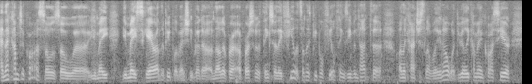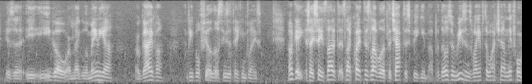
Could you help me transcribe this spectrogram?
And that comes across. So so uh, you may you may scare other people eventually, but uh, another per, a person who thinks or they feel it. Sometimes people feel things even not uh, on the conscious level. You know what really coming across here is a e- ego or megalomania or gaiva And people feel those things are taking place. Okay, as I say, it's not it's not quite this level that the chapter is speaking about, but those are reasons why you have to watch out. And therefore,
